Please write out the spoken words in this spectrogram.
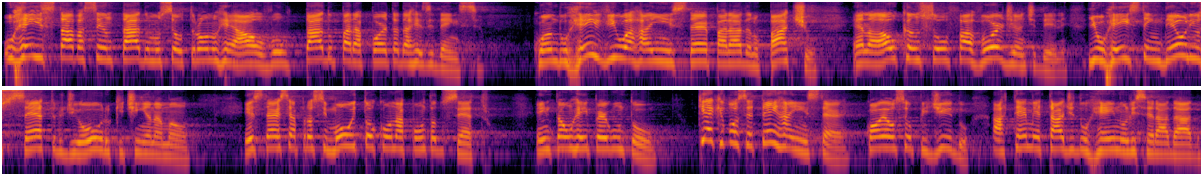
O rei estava sentado no seu trono real, voltado para a porta da residência. Quando o rei viu a rainha Esther parada no pátio, ela alcançou favor diante dele, e o rei estendeu-lhe o cetro de ouro que tinha na mão. Esther se aproximou e tocou na ponta do cetro. Então o rei perguntou: O que é que você tem, rainha Esther? Qual é o seu pedido? Até metade do reino lhe será dado.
